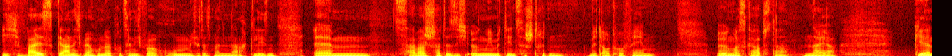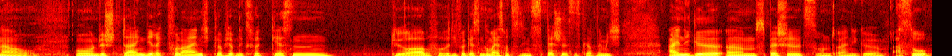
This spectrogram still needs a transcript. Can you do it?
Ich weiß gar nicht mehr hundertprozentig warum. Ich hatte das mal nachgelesen. Ähm, Savage hatte sich irgendwie mit denen zerstritten, mit Autor Fame. Irgendwas gab es da. Naja, genau. Und wir steigen direkt voll ein. Ich glaube, ich habe nichts vergessen ja, bevor wir die vergessen, kommen wir erstmal zu den Specials. Es gab nämlich einige ähm, Specials und einige. Ach so,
